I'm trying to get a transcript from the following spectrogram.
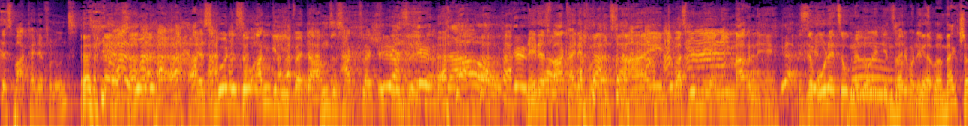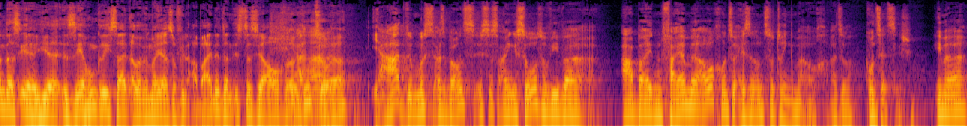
das war keiner von uns. Das wurde, das wurde so angeliefert, da haben sie das Hackfleisch vergessen. Genau, genau. Nee, das war keiner von uns. Nein, sowas würden wir ja nie machen, ey. Das sind doch wohlerzogene Leute, jetzt seid ihr mal nicht Ja, so. man merkt schon, dass ihr hier sehr hungrig seid, aber wenn man ja so viel arbeitet, dann ist das ja auch äh, gut so, ja? Ja, du musst, also bei uns ist es eigentlich so, so wie wir arbeiten, feiern wir auch und so essen und so trinken wir auch. Also grundsätzlich. Immer,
